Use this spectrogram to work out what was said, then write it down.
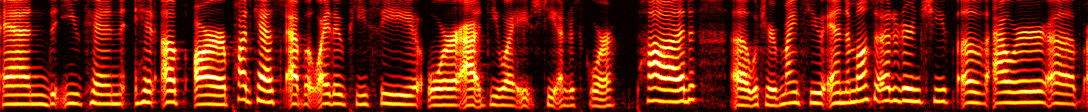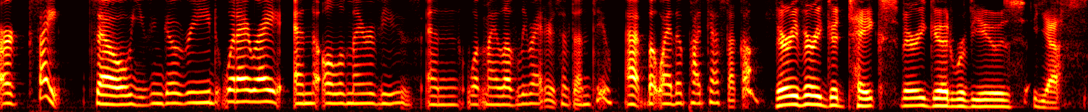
And you can hit up our podcast at But Why Though PC or at DYHT underscore pod, uh, which are my two. And I'm also editor in chief of our uh, our site. So you can go read what I write and all of my reviews and what my lovely writers have done too at butwhythopodcast.com. Very, very good takes, very good reviews. Yes.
